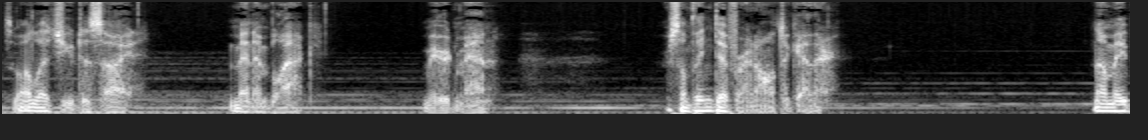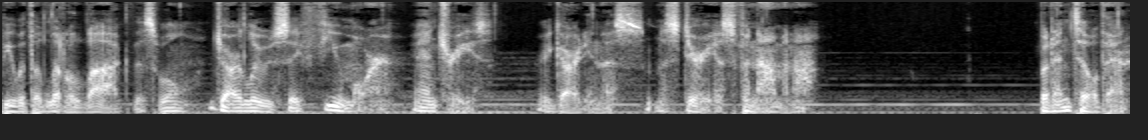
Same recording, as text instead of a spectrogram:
So I'll let you decide. Men in Black, Mirrored Men, or something different altogether. Now, maybe with a little luck, this will jar loose a few more entries regarding this mysterious phenomena. But until then,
